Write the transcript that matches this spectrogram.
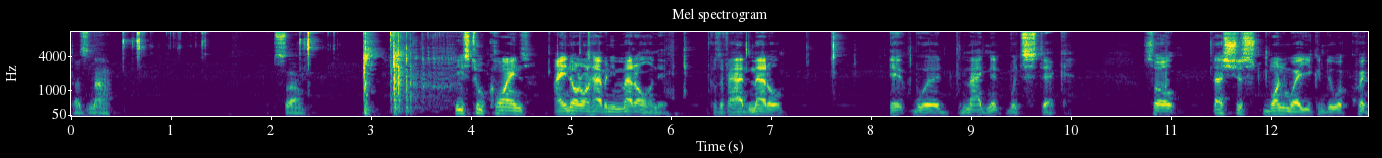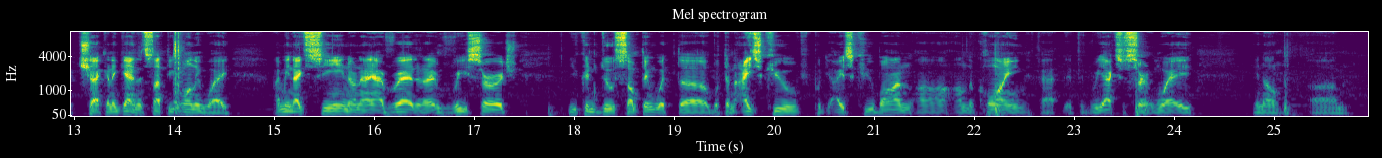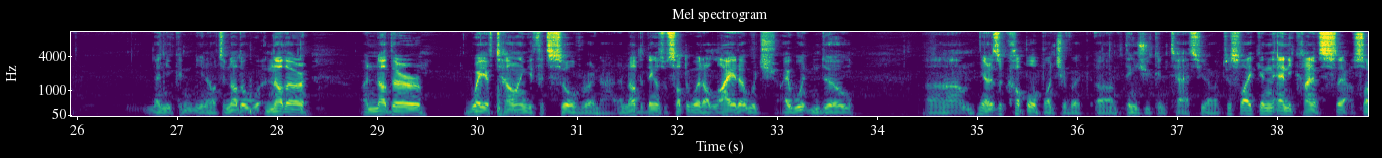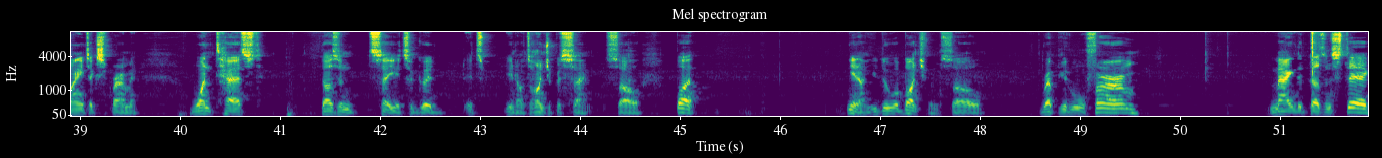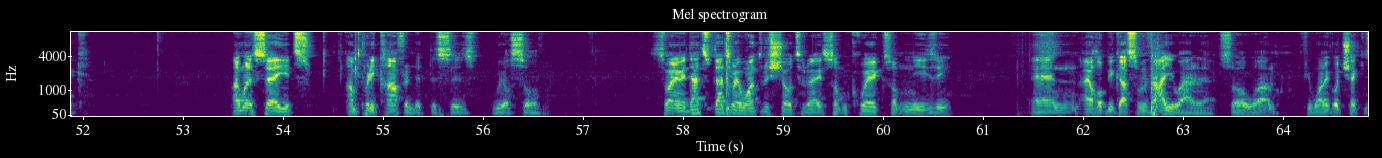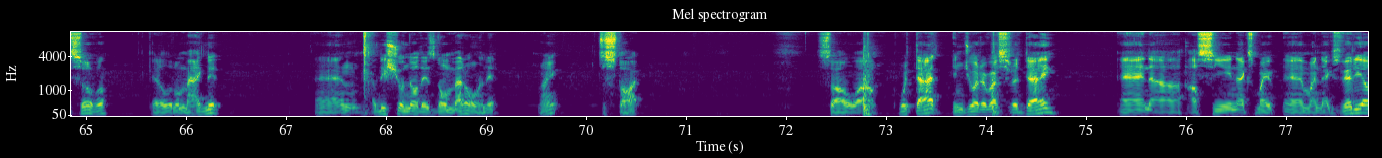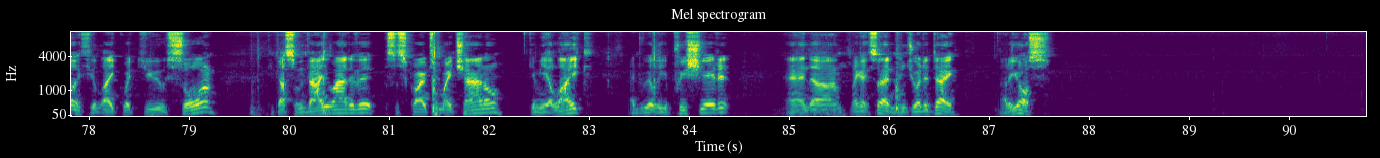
does not. So, these two coins I know I don't have any metal in it because if I had metal, it would the magnet would stick. So that's just one way you can do a quick check. And again, it's not the only way. I mean, I've seen and I've read and I've researched. You can do something with the with an ice cube. Put the ice cube on uh, on the coin. If, if, it reacts a certain way, you know, um, then you can you know it's another another another way of telling if it's silver or not. Another thing is something with a lighter, which I wouldn't do. Um, you know, there's a couple a bunch of uh, things you can test. You know, just like in any kind of science experiment, one test doesn't say it's a good. It's you know, it's 100 percent. So, but you know, you do a bunch of them. So, reputable firm, magnet doesn't stick. I'm going to say it's. I'm pretty confident that this is real silver. So anyway, that's that's what I wanted to show today. Something quick, something easy, and I hope you got some value out of that. So. Um, you want to go check your silver, get a little magnet, and at least you'll know there's no metal in it, right? To start. So uh, with that, enjoy the rest of the day, and uh, I'll see you next my my next video. If you like what you saw, if you got some value out of it, subscribe to my channel, give me a like. I'd really appreciate it. And uh, like I said, enjoy the day. Adios.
